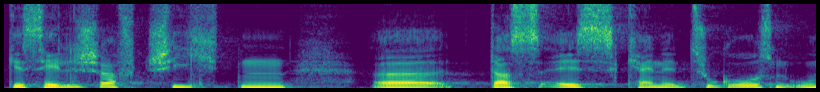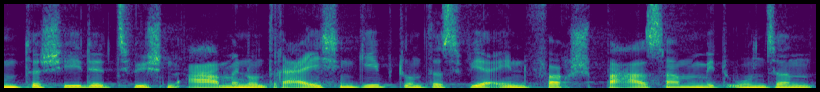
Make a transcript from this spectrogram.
Gesellschaftsschichten, dass es keine zu großen Unterschiede zwischen Armen und Reichen gibt und dass wir einfach sparsam mit unseren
